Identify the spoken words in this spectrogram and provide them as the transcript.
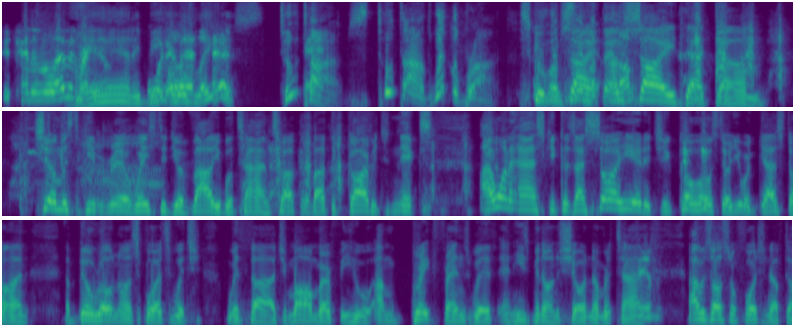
They're ten and eleven right now. yeah, they beat in their those 10. Lakers two times, two times with LeBron. Scoop, I I'm sorry. that. I'm I'm- sorry that um, Chill, Mr. Keep It Real, wasted your valuable time talking about the garbage Knicks. I want to ask you because I saw here that you co-host or you were guest on uh, Bill Rhoden on Sports, which with uh, Jamal Murphy, who I'm great friends with, and he's been on the show a number of times. Family. I was also fortunate enough to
